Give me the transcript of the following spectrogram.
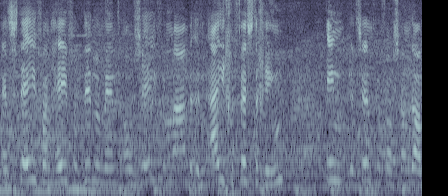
En Stefan heeft op dit moment al zeven maanden een eigen vestiging in het centrum van Zaandam.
